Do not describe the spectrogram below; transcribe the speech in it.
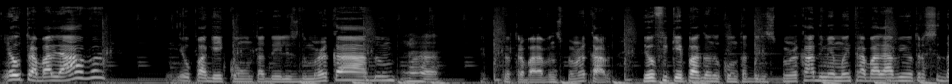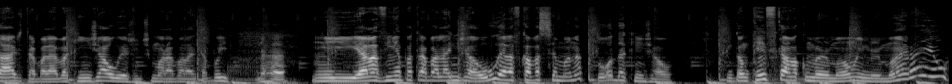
eu trabalhava, eu paguei conta deles do mercado, Aham. Eu trabalhava no supermercado. Eu fiquei pagando conta deles do supermercado e minha mãe trabalhava em outra cidade, trabalhava aqui em Jaú e a gente morava lá em Itapuí. Aham. E ela vinha pra trabalhar em Jaú, ela ficava a semana toda aqui em Jaú. Então quem ficava com meu irmão e minha irmã era eu.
